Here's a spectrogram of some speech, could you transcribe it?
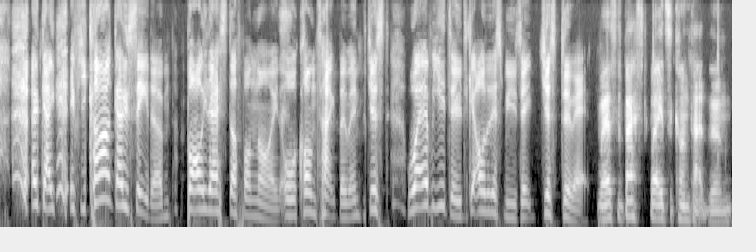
okay, if you can't go see them, buy their stuff online or contact them and just whatever you do to get hold of this music, just do it. Where's the best way to contact them?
